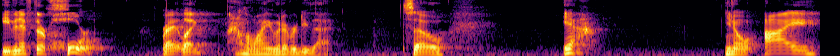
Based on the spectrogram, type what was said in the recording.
even if they're horrible, right? Like, I don't know why you would ever do that. So, yeah. You know, I,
